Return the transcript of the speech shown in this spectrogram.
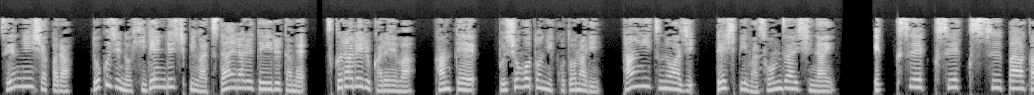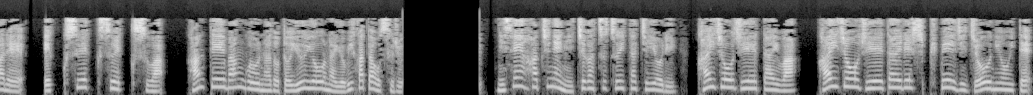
専任者から独自の秘伝レシピが伝えられているため、作られるカレーは艦艇、部署ごとに異なり、単一の味、レシピは存在しない。XXX スーパーカレー、XXX は艦艇番号などというような呼び方をする。2008年1月1日より海上自衛隊は海上自衛隊レシピページ上において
